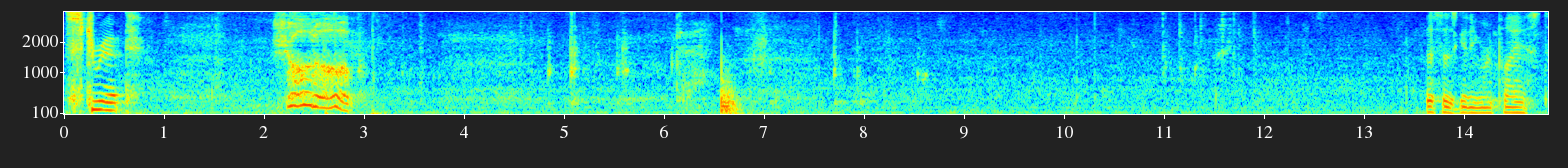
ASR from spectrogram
Stripped. Shut up This is getting replaced.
